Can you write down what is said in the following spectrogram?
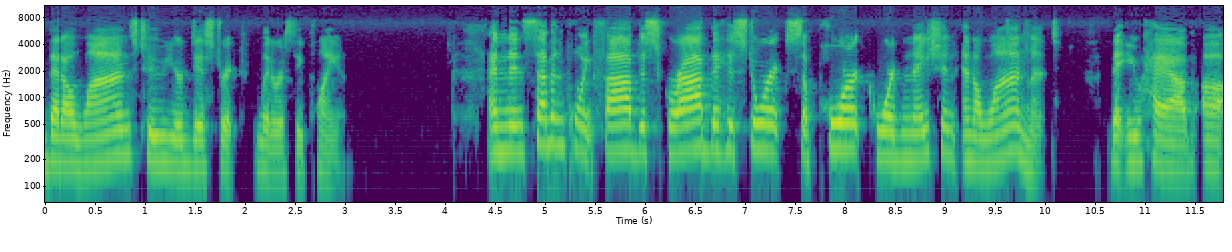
that aligns to your district literacy plan? And then 7.5, describe the historic support, coordination, and alignment that you have uh,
